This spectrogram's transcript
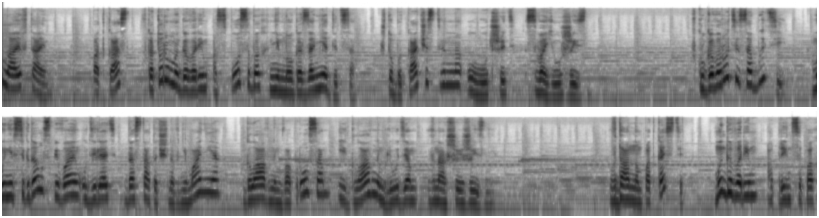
Lifetime – подкаст, в котором мы говорим о способах немного замедлиться, чтобы качественно улучшить свою жизнь. В круговороте событий мы не всегда успеваем уделять достаточно внимания главным вопросам и главным людям в нашей жизни. В данном подкасте мы говорим о принципах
